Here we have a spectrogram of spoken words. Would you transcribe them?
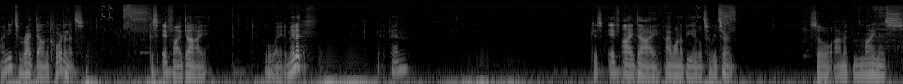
I need to write down the coordinates. Because if I die... Wait a minute. Get a pen. Because if I die, I want to be able to return. So I'm at minus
